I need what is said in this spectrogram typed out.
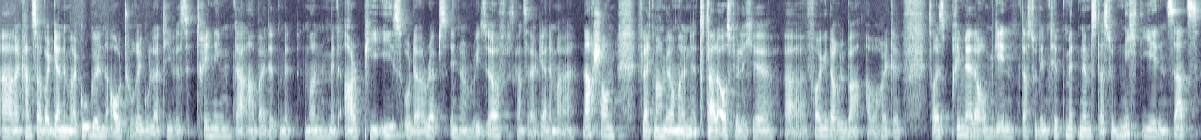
Äh, kannst du aber gerne mal googeln, autoregulatives Training. Da arbeitet mit, man mit RPEs oder Reps in Reserve. Das kannst du ja gerne mal nachschauen. Vielleicht machen wir auch mal eine total ausführliche äh, Folge darüber. Aber heute soll es primär darum gehen, dass du den Tipp mitnimmst, dass du nicht jeden Satz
